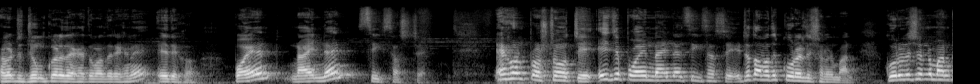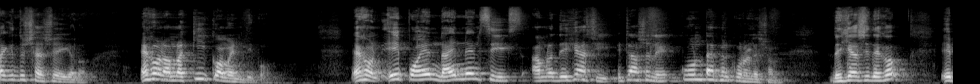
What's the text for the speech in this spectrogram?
আমি একটু জুম করে দেখাই তোমাদের এখানে। এই দেখো পয়েন্ট নাইন নাইন সিক্স আসছে। এখন প্রশ্ন হচ্ছে, এই যে পয়েন্ট নাইন নাইন সিক্স আসছে এটা তো আমাদের কোরেলেশনের মান। কোরেলেশনের মানটা কিন্তু শেষ হয়ে গেল। এখন আমরা কি কমেন্ট দিব? এখন এই পয়েন্ট নাইন নাইন সিক্স আমরা দেখে আসি, এটা আসলে কোন টাইপের কোরেলেশন দেখে আসি, দেখো। এই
